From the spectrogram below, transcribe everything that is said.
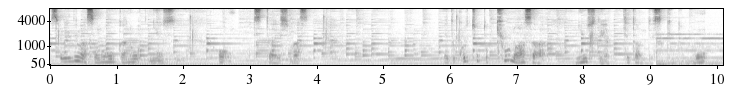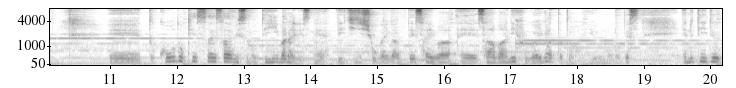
それではその他のニュースをお伝えします。えっと、これちょっと今日の朝ニュースでやってたんですけども、えっと、コード決済サービスの D 払いですね。で、一時障害があってサイバー、えー、サーバーに不具合があったというものです。NTT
